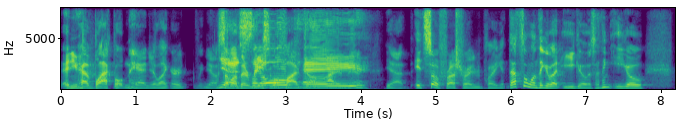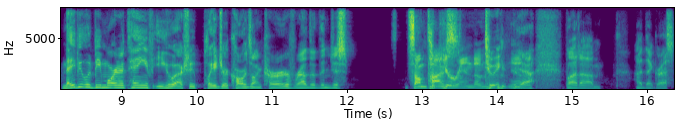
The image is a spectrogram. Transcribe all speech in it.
and you have Black Bolt in hand. You're like, or you know, some Yeah, other it's like, reasonable five drop Iron. Man. Yeah, it's so frustrating to play again. That's the one thing about Ego is I think Ego maybe it would be more entertaining if Ego actually played your cards on curve rather than just sometimes random. doing yeah. But um, I digress.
